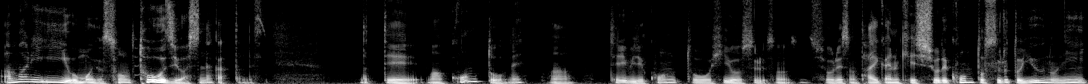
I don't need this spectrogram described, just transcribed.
あまりいい思いをその当時はしなかったんです。だってまあコントをね、まあ、テレビでコントを披露するその賞レースの大会の決勝でコントするというのに、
